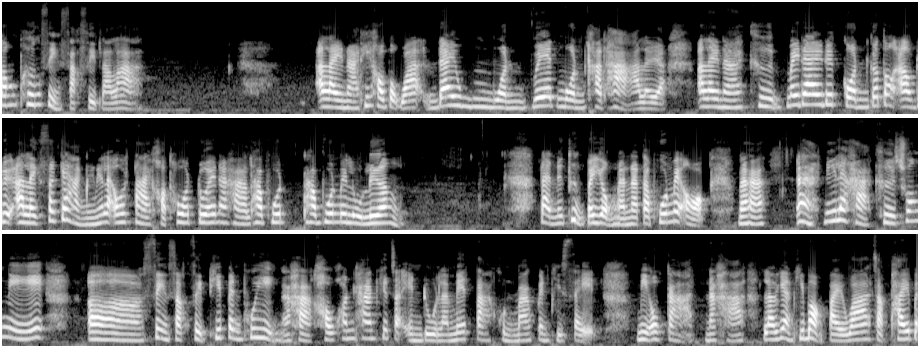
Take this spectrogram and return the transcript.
ต้องพึ่งสิ่งศักดิ์สิทธิ์แล้วล่ะ อะไรนะที่เขาบอกว่าได้มวลเวทมนต์คาถาอะไรอะอะไรนะ คือไม่ได้ด้วยกลก็ต้องเอาด้วยอะไรสักอย่างหนึ่งนี่แหละโอ้ตายขอโทษด้วยนะคะ ถ้าพูดถ้าพูดไม่รู้เรื่อง แต่นึกถึงประโยคนั้นนะแต่พูดไม่ออกนะคะอะนี่แหละค่ะ คือช่วงนี้ สิ่งศักดิ์สิทธิ์ที่เป็นผู้หญิงอะคะ่ะเขาค่อนข้างที่จะเอ็นดูและเมตตาคุณมากเป็นพิเศษ มีโอกาสนะคะ แล้วอย่างที่บอกไปว่าจากไพ่ใบ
